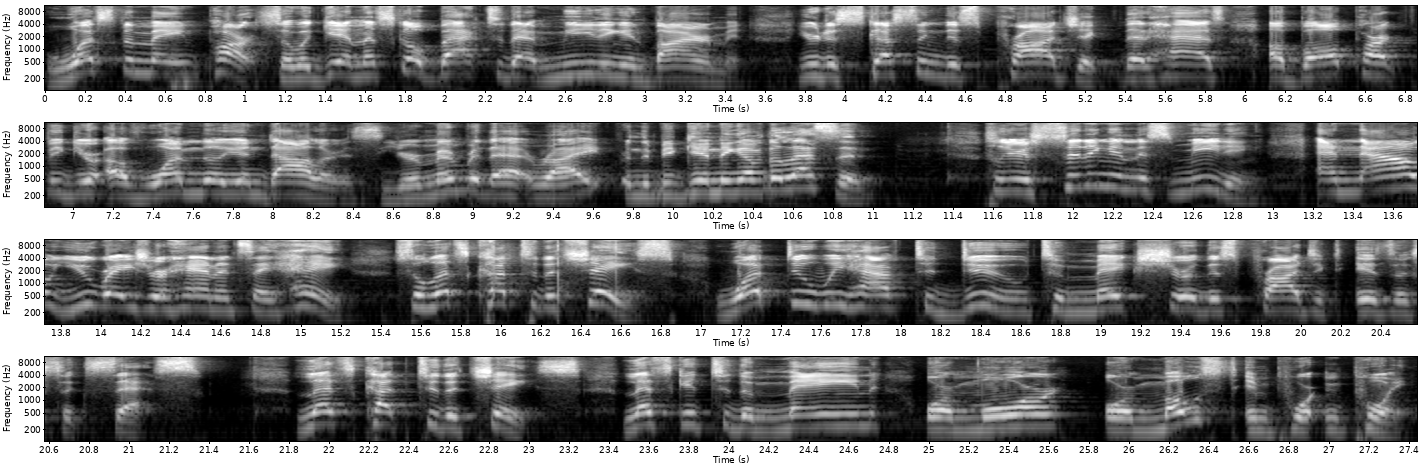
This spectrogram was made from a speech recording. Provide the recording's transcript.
What's the main part? So, again, let's go back to that meeting environment. You're discussing this project that has a ballpark figure of $1 million. You remember that, right? From the beginning of the lesson. So you're sitting in this meeting and now you raise your hand and say, hey, so let's cut to the chase. What do we have to do to make sure this project is a success? Let's cut to the chase. Let's get to the main or more or most important point.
